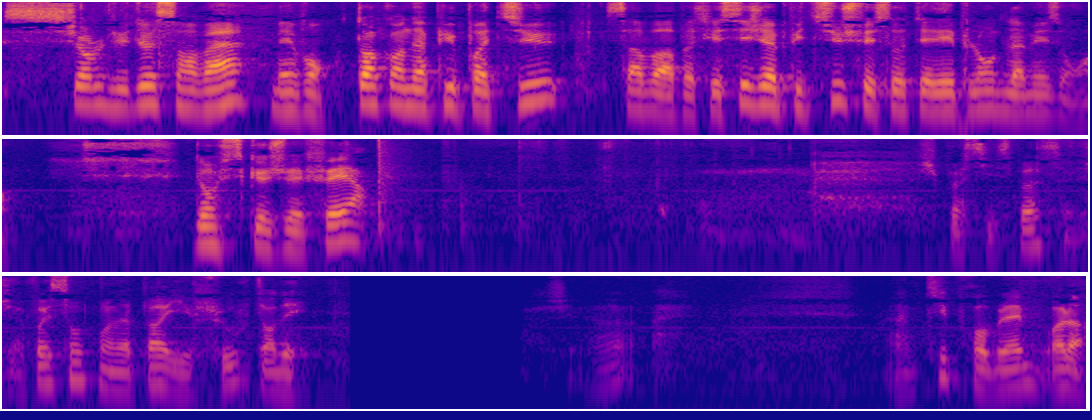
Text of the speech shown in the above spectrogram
sur le du 220, mais bon, tant qu'on n'appuie pas dessus, ça va. Parce que si j'appuie dessus, je fais sauter les plombs de la maison. Hein. Donc, ce que je vais faire, je sais pas ce qui se passe. J'ai l'impression que mon appareil est flou. Attendez. Un petit problème. Voilà.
